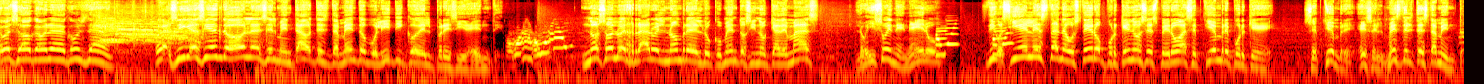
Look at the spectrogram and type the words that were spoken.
pasó, camarada? ¿Cómo están? Sigue haciendo olas el mentado testamento político del presidente. No solo es raro el nombre del documento, sino que además lo hizo en enero. Digo, si él es tan austero, ¿por qué no se esperó a septiembre? Porque septiembre es el mes del testamento.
